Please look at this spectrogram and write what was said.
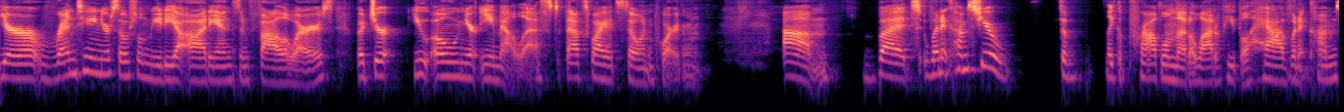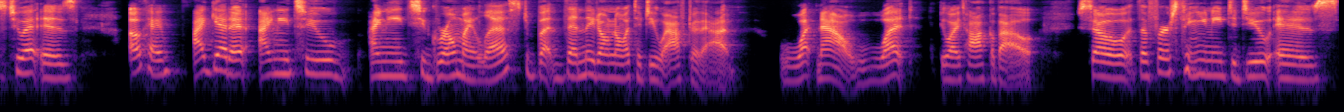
You're renting your social media audience and followers, but you're you own your email list. That's why it's so important. Um, but when it comes to your the like a problem that a lot of people have when it comes to it is okay, I get it. I need to I need to grow my list, but then they don't know what to do after that. What now? What do I talk about? So the first thing you need to do is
